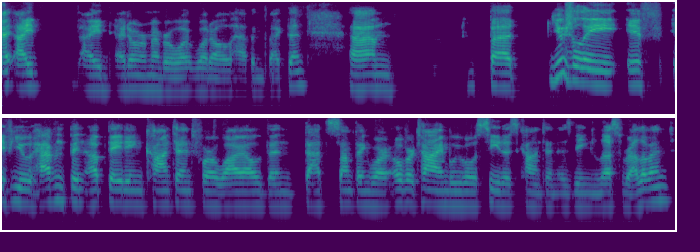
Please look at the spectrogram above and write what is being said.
I I I don't remember what what all happened back then. Um, but usually, if if you haven't been updating content for a while, then that's something where over time we will see this content as being less relevant.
